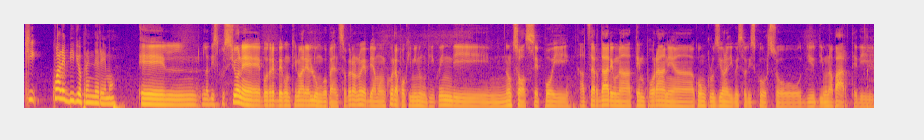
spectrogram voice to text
chi, quale bivio prenderemo? E la discussione potrebbe continuare a lungo, penso, però noi abbiamo ancora pochi minuti, quindi non so se puoi azzardare una temporanea conclusione di questo discorso o di, di una parte di,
